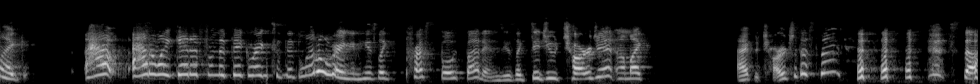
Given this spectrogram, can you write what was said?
Like how how do I get it from the big ring to the little ring? And he's like, press both buttons. He's like, did you charge it? And I'm like, I have to charge this thing. so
